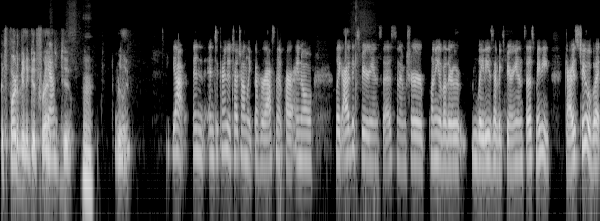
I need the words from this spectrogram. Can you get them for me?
it's part of being a good friend yeah. too. Mm. Really. Yeah, and and to kind of touch on like the harassment part, I know like I've experienced this, and I'm sure plenty of other ladies have experienced this, maybe guys too. But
